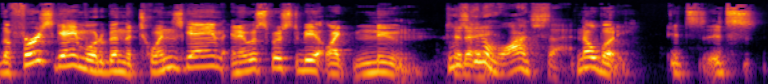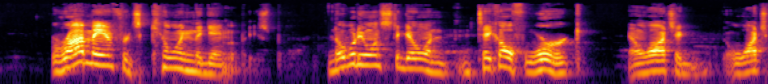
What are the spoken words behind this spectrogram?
the first game would have been the Twins game, and it was supposed to be at like noon Who's today. gonna watch that? Nobody. It's it's Rob Manfred's killing the game of baseball. Nobody wants to go and take off work and watch a watch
